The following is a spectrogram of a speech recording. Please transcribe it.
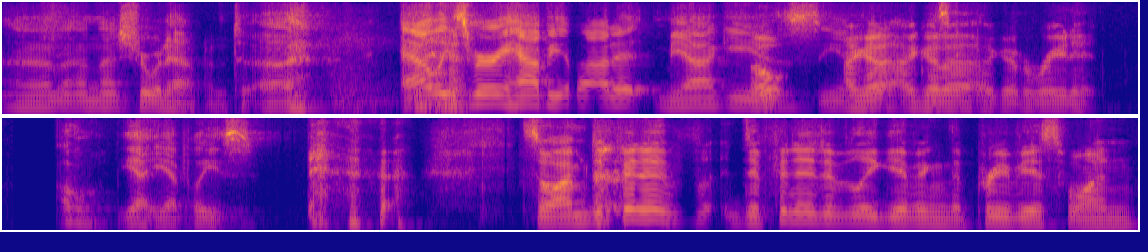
Uh, I'm not sure what happened. Uh, Allie's very happy about it. Miyagi Oh, is. You know, I got. I gotta. I gotta rate it. Oh yeah, yeah, please. so I'm definitive definitively giving the previous one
